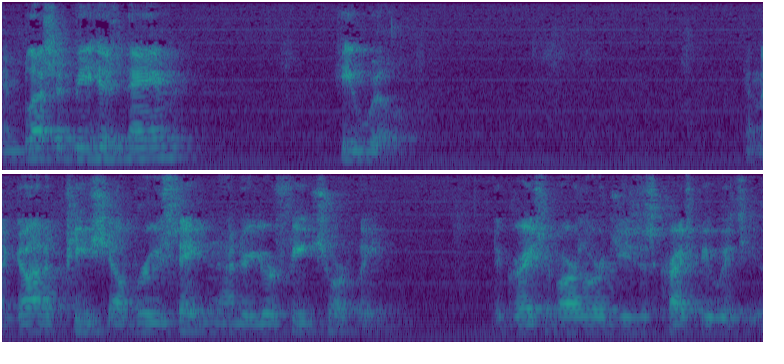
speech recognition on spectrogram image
And blessed be his name, he will. And the God of peace shall bruise Satan under your feet shortly. The grace of our Lord Jesus Christ be with you.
